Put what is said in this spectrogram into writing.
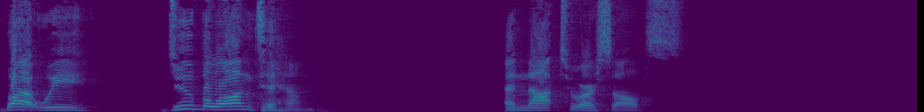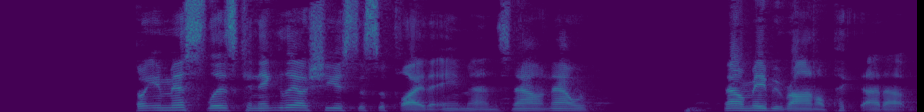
But we do belong to him and not to ourselves. Don't you miss Liz Caniglio? She used to supply the amens. Now, now, now maybe Ron will pick that up.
